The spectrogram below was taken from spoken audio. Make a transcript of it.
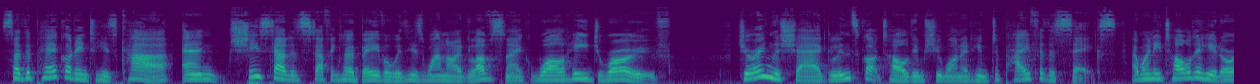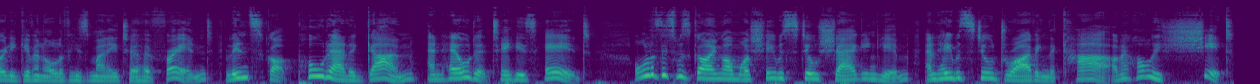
so the pair got into his car and she started stuffing her beaver with his one eyed love snake while he drove. During the shag, Linscott told him she wanted him to pay for the sex, and when he told her he had already given all of his money to her friend, Linscott pulled out a gun and held it to his head. All of this was going on while she was still shagging him and he was still driving the car. I mean, holy shit.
